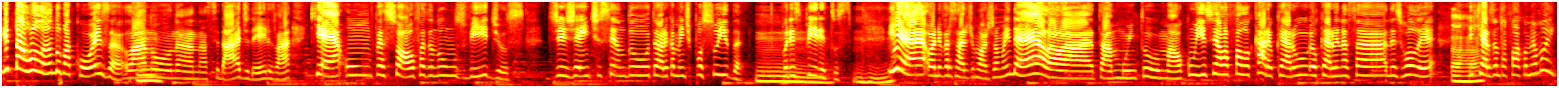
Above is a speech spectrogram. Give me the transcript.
E tá rolando uma coisa lá no, na, na cidade deles, lá, que é um pessoal fazendo uns vídeos de gente sendo teoricamente possuída Hum, por espíritos. uhum. E é o aniversário de morte da mãe dela, ela tá muito mal com isso, e ela falou, cara, eu quero, eu quero ir nessa, nesse rolê Aham. e quero tentar falar com a minha mãe.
